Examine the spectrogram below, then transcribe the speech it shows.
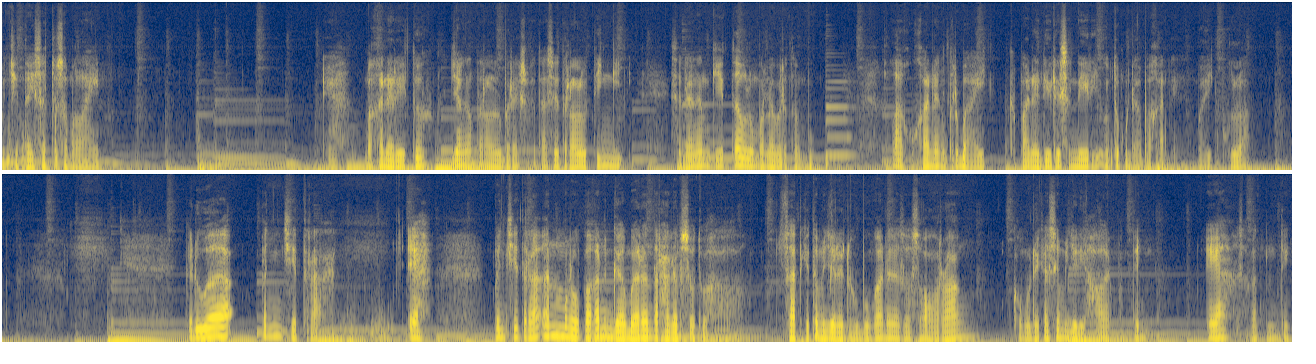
mencintai satu sama lain? Maka dari itu jangan terlalu berekspektasi terlalu tinggi, sedangkan kita belum pernah bertemu. Lakukan yang terbaik kepada diri sendiri untuk mendapatkan yang baik pula. Kedua, pencitraan. Ya, pencitraan merupakan gambaran terhadap suatu hal. Saat kita menjalin hubungan dengan seseorang, komunikasi menjadi hal yang penting. Ya, sangat penting.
